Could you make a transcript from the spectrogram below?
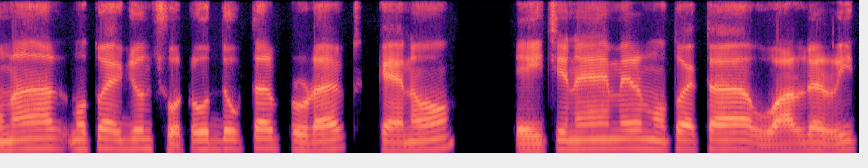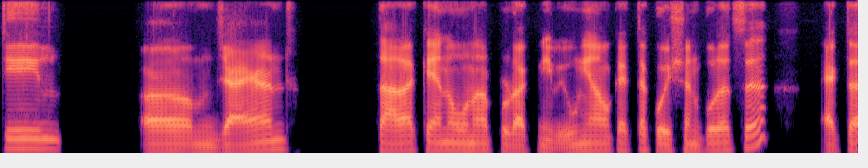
ওনার মতো একজন ছোট উদ্যোক্তার প্রোডাক্ট কেন এইচ এন এম এর মতো একটা ওয়ার্ল্ডের রিটেল জায়ান্ট তারা কেন ওনার প্রোডাক্ট নিবে? উনি আমাকে একটা কোয়েশ্চেন করেছে একটা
